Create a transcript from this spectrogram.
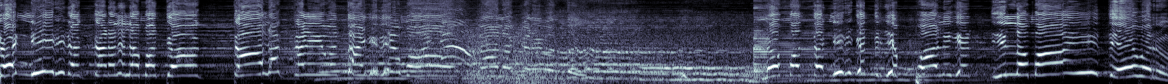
ಕಣ್ಣೀರಿನ ಕಡಲಿನ ಮಧ್ಯ ಕಾಲ ಕಳೆಯುವಂತಾಗಿದೆ ಕಾಲ ಕಳೆಯುವಂತ ನಮ್ಮಂತ ನಿರ್ಗತಿಗೆ ಪಾಲಿಗೆ ಇಲ್ಲಮ್ಮ ದೇವರು.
